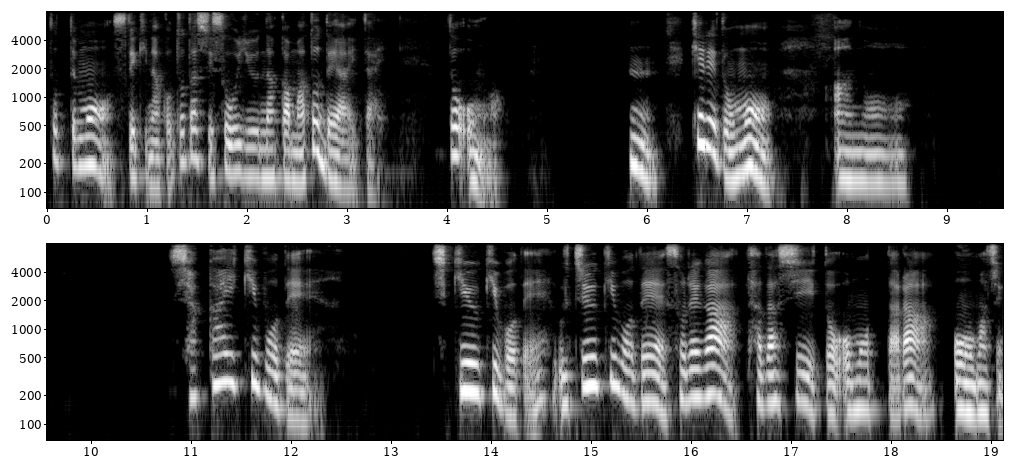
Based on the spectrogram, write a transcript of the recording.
とっても素敵なことだし、そういう仲間と出会いたいと思う。うん。けれども、あの、社会規模で、地球規模で、宇宙規模で、それが正しいと思ったら大間違い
